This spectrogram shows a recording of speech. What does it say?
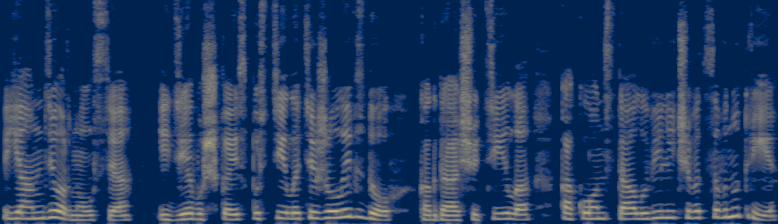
Ян дернулся, и девушка испустила тяжелый вздох, когда ощутила, как он стал увеличиваться внутри,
